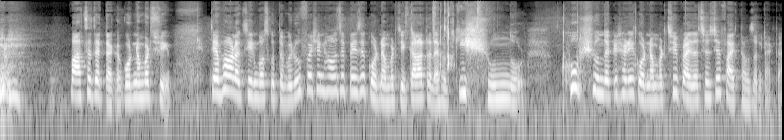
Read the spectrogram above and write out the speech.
পাঁচ হাজার টাকা কোড নাম্বার থ্রি যে ভালো লাগছে ইনবক্স করতে হবে। রুফ ফ্যাশন হাউসে পেজে কোড নাম্বার থ্রি কালারটা দেখো, কি সুন্দর। খুব সুন্দর একটা sari code number three price আছে হচ্ছে ফাইভ থাউজেন্ড টাকা।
